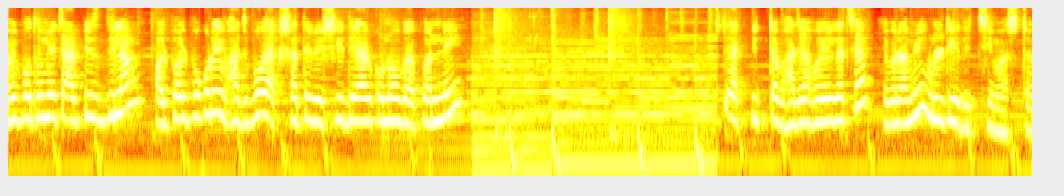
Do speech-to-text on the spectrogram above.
আমি প্রথমে চার পিস দিলাম। অল্প অল্প করেই ভাজবো, একসাথে বেশি দেওয়ার কোনো ব্যাপার নেই। এক পিঠটা ভাজা হয়ে গেছে, এবার আমি উল্টিয়ে দিচ্ছি মাছটা।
